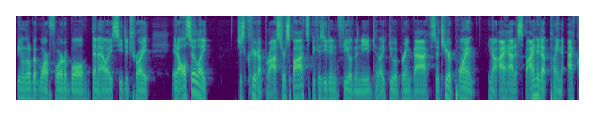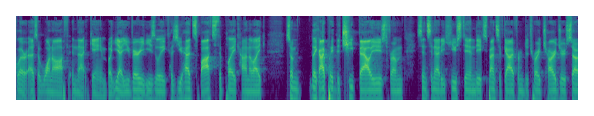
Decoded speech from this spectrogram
being a little bit more affordable than LAC Detroit, it also like just cleared up roster spots because you didn't feel the need to like do a bring back. So to your point, you know, I had a spot. I ended up playing Ekeler as a one off in that game. But yeah, you very easily because you had spots to play kind of like some like I played the cheap values from Cincinnati, Houston, the expensive guy from Detroit Chargers. So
